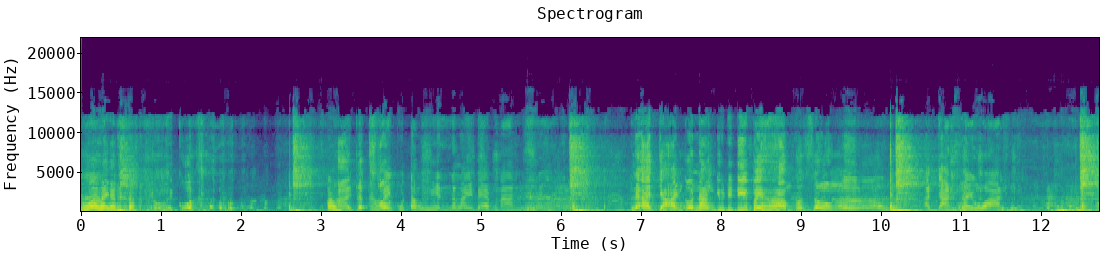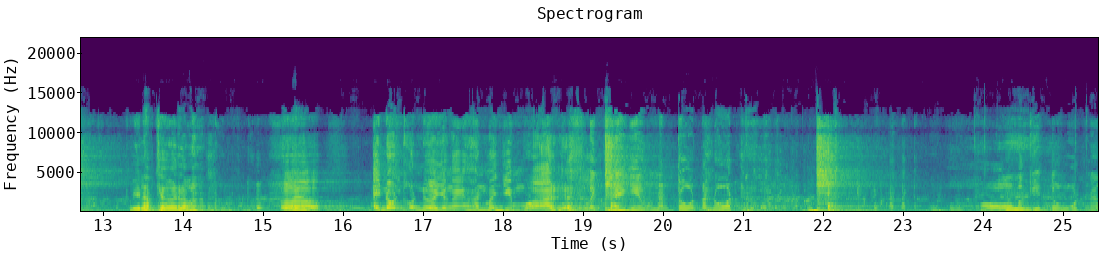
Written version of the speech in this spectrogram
กลัวอะไรกันอะไม่กลัวเขาเอ้าหายแล้วทำไมกูต้องเห็นอะไรแบบนั้นนะ และอาจารย์ก็นั่งอยู่ดีๆ ไปหามเขาส่งเอออาจารย์ไพวันมีรับเชิญเหรอ เออ ไอ้นนท์เขาเหนื่อยยังไงหันมายิ้มหวาน ไม่ใช่ยิ้มนั่นตูดมนุษย์ โอ้โหเมื่อกี้ตูดนะ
